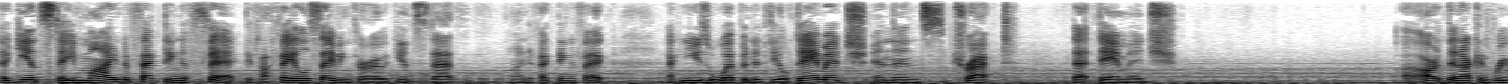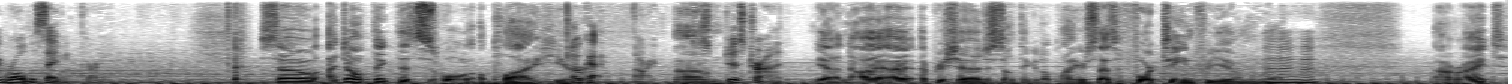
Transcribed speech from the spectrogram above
against a mind affecting effect. If I fail a saving throw against that mind affecting effect, I can use a weapon to deal damage and then subtract that damage. Uh, or then I can re-roll the saving throw. So I don't think this will apply here. Okay, all right, just, just trying. Yeah, no, I, I appreciate it. I just don't think it'll apply here. So that's a 14 for you on the will. Mm-hmm. All right.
